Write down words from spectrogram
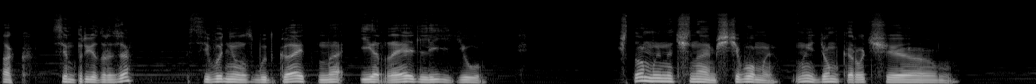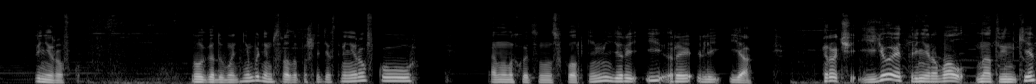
Так, всем привет, друзья! Сегодня у нас будет гайд на Ирелию. Что мы начинаем? С чего мы? Мы идем, короче, тренировку. Долго думать не будем, сразу пошлите в тренировку. Она находится у нас в вкладке Мидеры Ирелия. Короче, ее я тренировал на Твинке,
